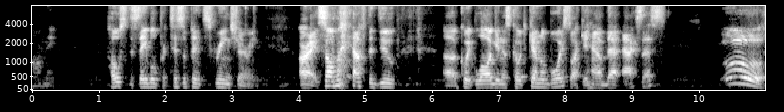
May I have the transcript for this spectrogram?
oh man host disabled participant screen sharing all right so i'm gonna have to do a quick login as coach kendall boy so i can have that access oh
